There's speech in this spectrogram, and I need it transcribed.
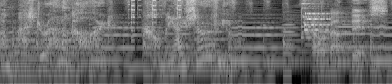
Young Master Alucard, how may I serve you? How about this?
